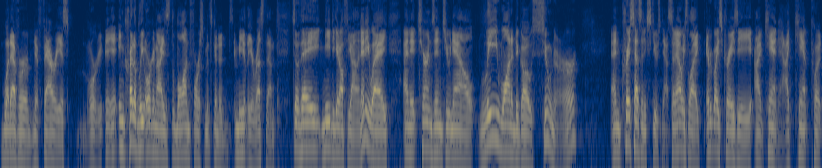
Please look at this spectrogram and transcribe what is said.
whatever nefarious or incredibly organized law enforcement is going to immediately arrest them. So they need to get off the island anyway. And it turns into now Lee wanted to go sooner and Chris has an excuse now. So now he's like, everybody's crazy. I can't, I can't put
